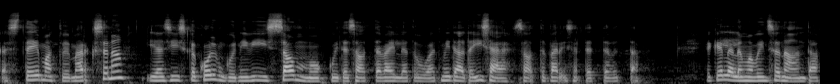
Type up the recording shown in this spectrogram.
kas teemat või märksõna ja siis ka kolm kuni viis sammu, kui te saate välja tuua, et mida te ise saate päriselt ette võtta. ja kellele ma võin sõna anda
